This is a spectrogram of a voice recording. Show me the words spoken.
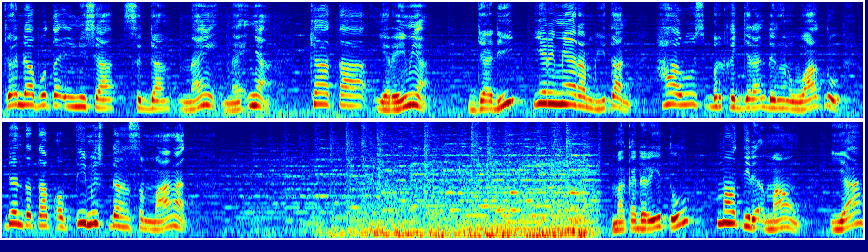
ganda putra Indonesia sedang naik-naiknya, kata Yeremia. Jadi, Yeremia Rambitan harus berkejaran dengan waktu dan tetap optimis dan semangat Maka dari itu, mau tidak mau, ia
